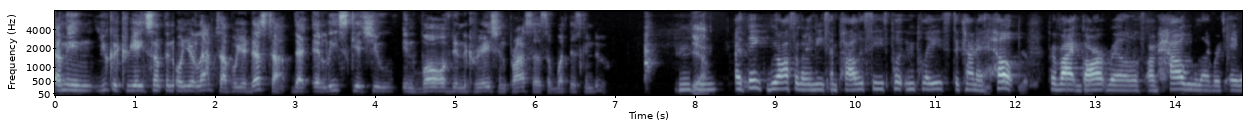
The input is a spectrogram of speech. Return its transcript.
I mean, you could create something on your laptop or your desktop that at least gets you involved in the creation process of what this can do. Mm-hmm. Yeah. I think we're also going to need some policies put in place to kind of help provide guardrails on how we leverage AI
